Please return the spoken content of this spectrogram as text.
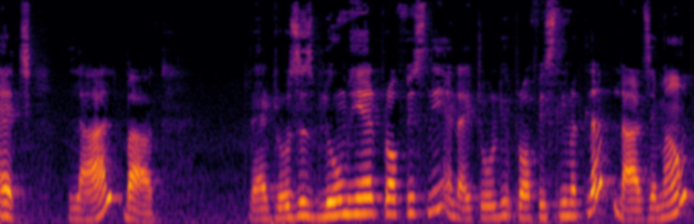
H Lal Bagh red roses bloom here profusely and I told you profusely मतलब large amount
